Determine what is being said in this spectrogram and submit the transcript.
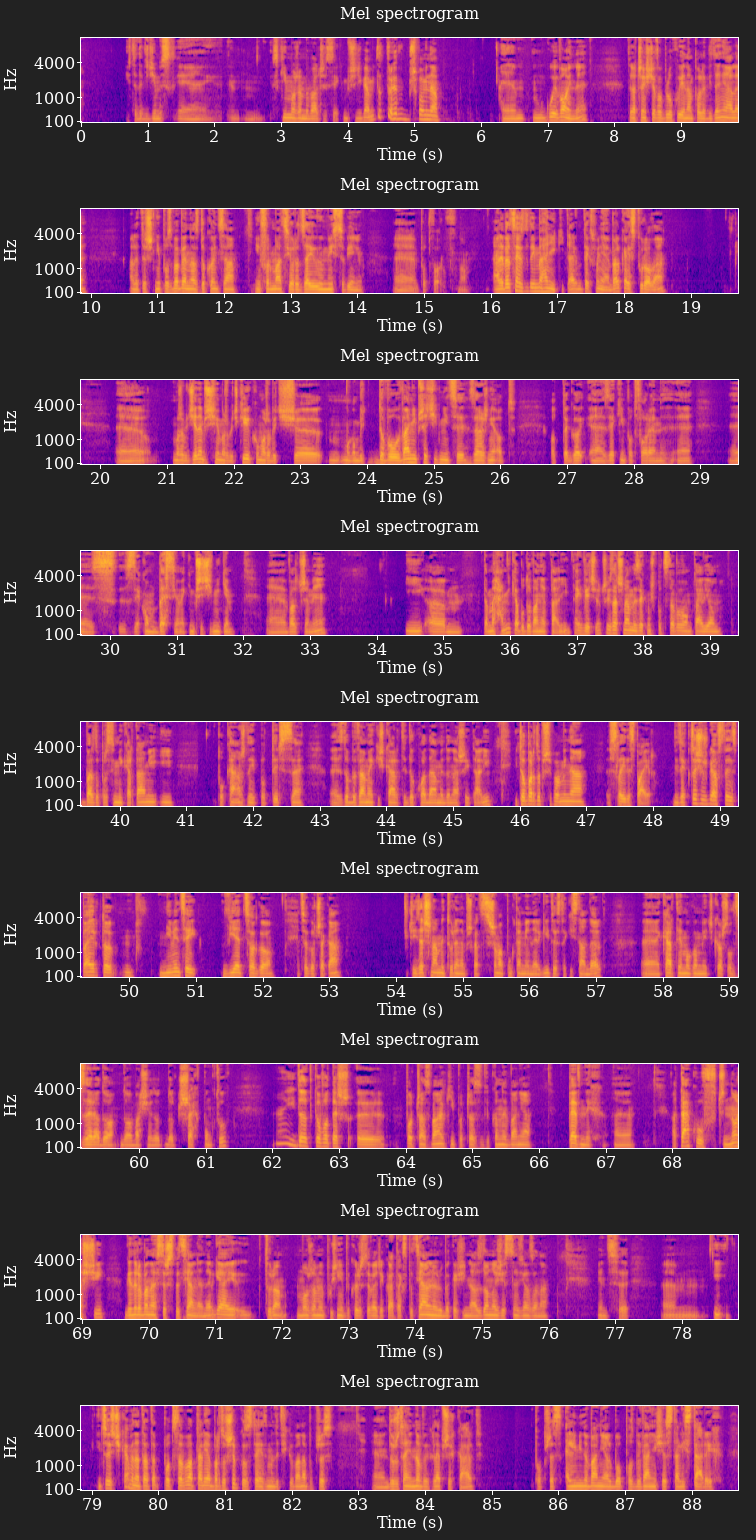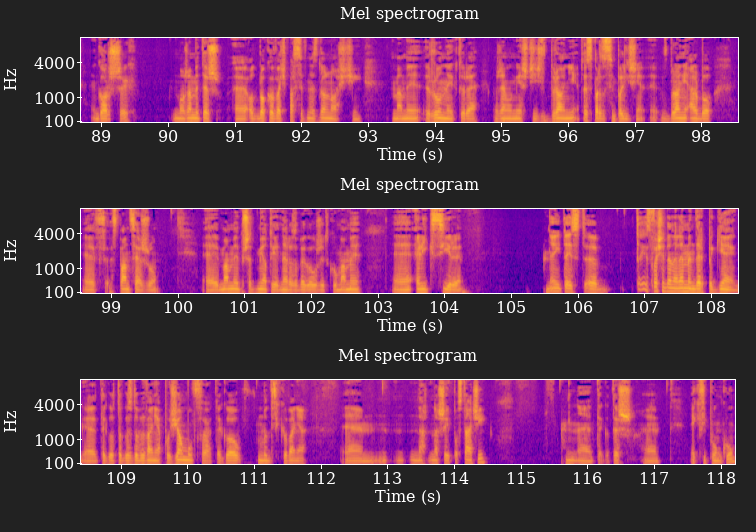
i wtedy widzimy z, z kim możemy walczyć, z jakimi przeciwnikami. To trochę przypomina mgły wojny, która częściowo blokuje nam pole widzenia, ale, ale też nie pozbawia nas do końca informacji o rodzaju i umiejscowieniu e, potworów. No. Ale wracając do tej mechaniki, tak, tak jak wspomniałem, walka jest turowa. E, może być jeden przeciwnik, może być kilku, może być, e, mogą być dowoływani przeciwnicy, zależnie od, od tego, z jakim potworem, z, z jaką bestią, jakim przeciwnikiem walczymy. I um, ta mechanika budowania talii, tak jak wiecie, czyli zaczynamy z jakąś podstawową talią, bardzo prostymi kartami i po każdej potyczce e, zdobywamy jakieś karty, dokładamy do naszej talii. I to bardzo przypomina Slay the Spire. Więc jak ktoś już grał w Slay to mniej więcej wie, co go, co go czeka. Czyli zaczynamy turę na przykład z trzema punktami energii, to jest taki standard. E, karty mogą mieć koszt od 0 do, do właśnie do, do 3 punktów. No i dodatkowo też y, podczas walki, podczas wykonywania pewnych e, ataków, czynności, generowana jest też specjalna energia, którą możemy później wykorzystywać jako atak specjalny lub jakaś inna zdolność jest z tym związana. Więc i, i co jest ciekawe, no ta, ta podstawowa talia bardzo szybko zostaje zmodyfikowana poprzez e, dorzucanie nowych, lepszych kart, poprzez eliminowanie albo pozbywanie się stali starych, gorszych. Możemy też e, odblokować pasywne zdolności, mamy runy, które możemy umieścić w broni, to jest bardzo symbolicznie, w broni albo e, w, w pancerzu. E, mamy przedmioty jednorazowego użytku, mamy e, eliksiry. No i to jest, to jest właśnie ten element RPG, tego, tego zdobywania poziomów, tego modyfikowania naszej postaci, tego też ekwipunku.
